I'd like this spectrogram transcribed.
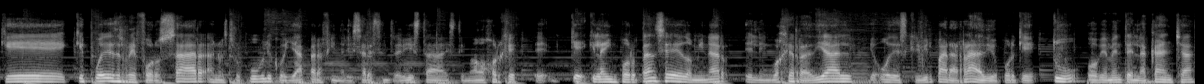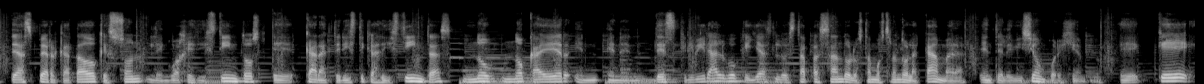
¿qué, ¿qué, puedes reforzar a nuestro público ya para finalizar esta entrevista, estimado Jorge? Eh, que, la importancia de dominar el lenguaje radial o de escribir para radio, porque tú, obviamente en la cancha, te has percatado que son lenguajes distintos, eh, características distintas, no, no caer en, en el describir algo que ya lo está pasando, lo está mostrando la cámara en televisión, por ejemplo. Eh, ¿qué,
